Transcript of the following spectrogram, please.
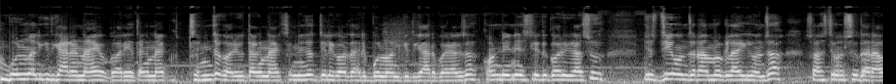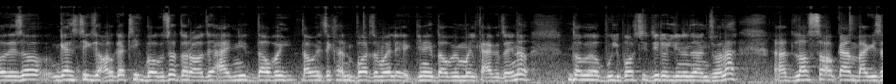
बोल्न अलिकति गाह्रो नायो घर यताको नाक छनिन्छ घर उताको नाक छनिन्छ त्यसले गर्दाखेरि बोल्न अलिकति गाह्रो भइरहेको छ। कन्टिन्युसली त गरिरहेको छु। जस जे हुन्छ राम्रोको लागि हुन्छ। स्वास्थ्यमा सुधार आउँदैछ। ग्यास्ट्रिक चाहिँ हल्का ठिक भएको छ तर अझै आई निड दबाई। दबाई चाहिँ खानुपर्छ मैले। किनकि दबाई मैले खाएको छैन। दबाई भोलि पर्सितिर लिन जान्छु होला। लस काम बाँकी छ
